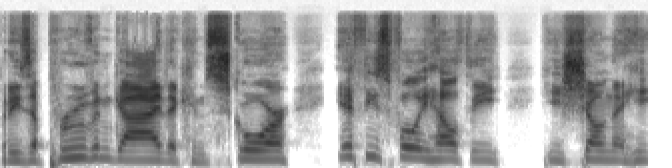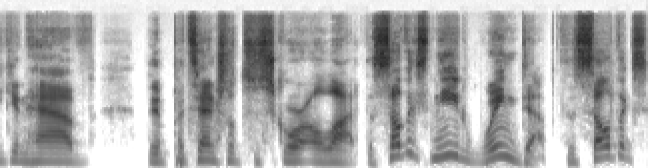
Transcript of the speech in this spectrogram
but he's a proven guy that can score. If he's fully healthy, he's shown that he can have the potential to score a lot. The Celtics need wing depth. The Celtics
